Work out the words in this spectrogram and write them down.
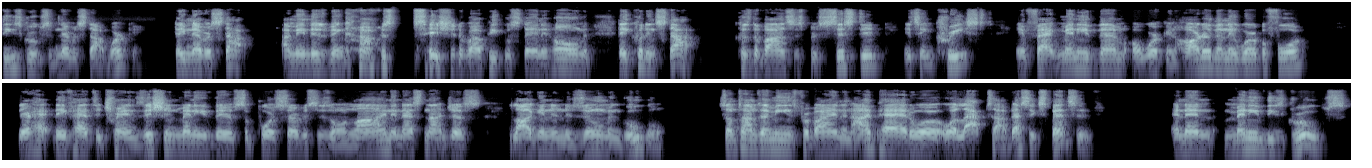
these groups have never stopped working. They never stop. I mean, there's been conversation about people staying at home and they couldn't stop because the violence has persisted, it's increased. In fact, many of them are working harder than they were before. They're ha- they've had to transition many of their support services online, and that's not just logging into Zoom and Google. Sometimes that means providing an iPad or, or a laptop. That's expensive. And then many of these groups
